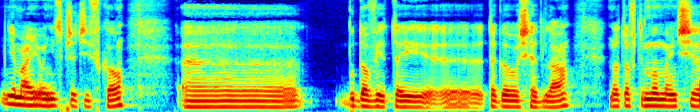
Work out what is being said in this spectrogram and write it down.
nie mają nic przeciwko, budowie tej, e, tego osiedla, no to w tym momencie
